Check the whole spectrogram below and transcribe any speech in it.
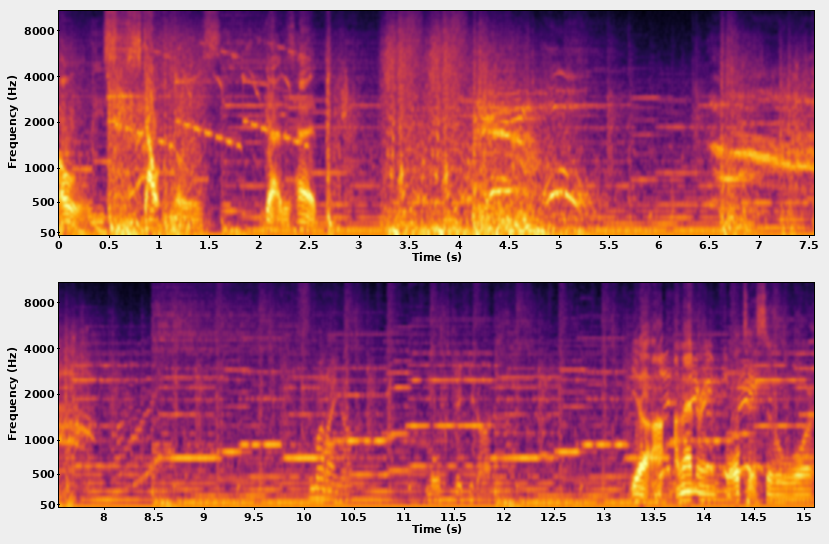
oh, he's scouting those. He got his head. Yeah, I I'm entering Volta Civil War.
